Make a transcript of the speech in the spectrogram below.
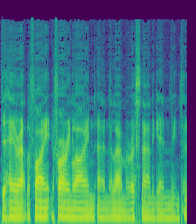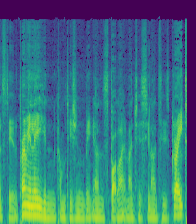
De Gea out the fi- firing line and allow him a rest now and again. The intensity of the Premier League and competition being spotlight Manchester United is great.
